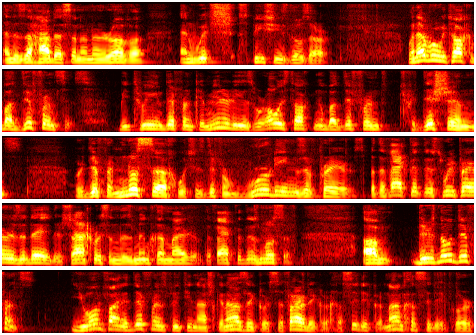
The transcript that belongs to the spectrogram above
and there's a hadas and an arava, and which species those are. Whenever we talk about differences between different communities, we're always talking about different traditions or different nusach, which is different wordings of prayers. But the fact that there's three prayers a day, there's shachris and there's mincha ma'ariv, the fact that there's musaf, um, there's no difference. You won't find a difference between Ashkenazic or Sephardic or Hasidic or non-Hasidic or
